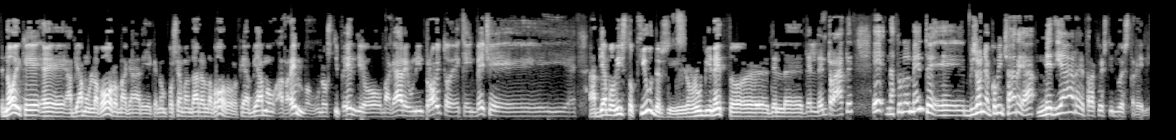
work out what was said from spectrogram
noi che eh, abbiamo un lavoro magari e che non possiamo andare al lavoro, che abbiamo, avremmo uno stipendio magari un introito e che invece eh, abbiamo visto chiudersi il rubinetto eh, del, delle entrate e naturalmente eh, bisogna cominciare a mediare tra questi due estremi.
